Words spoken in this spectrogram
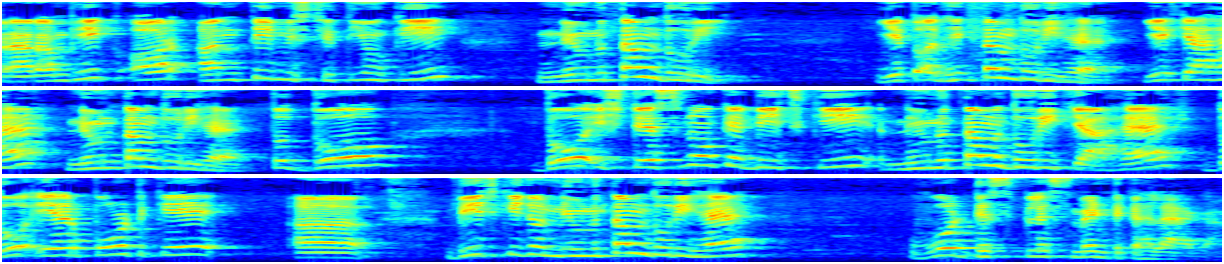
प्रारंभिक और अंतिम स्थितियों की न्यूनतम दूरी ये तो अधिकतम दूरी है। ये क्या है? न्यूनतम दूरी है। तो दो दो स्टेशनों के बीच की न्यूनतम दूरी क्या है? दो एयरपोर्ट के बीच की जो न्यूनतम दूरी है, वो डिस्प्लेसमेंट कहलाएगा।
